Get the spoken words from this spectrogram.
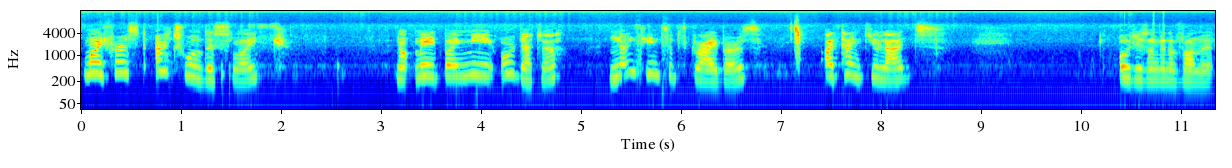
my first actual dislike Not made by me or Detta. 19 subscribers. I thank you, lads. Oh, jeez, I'm gonna vomit.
